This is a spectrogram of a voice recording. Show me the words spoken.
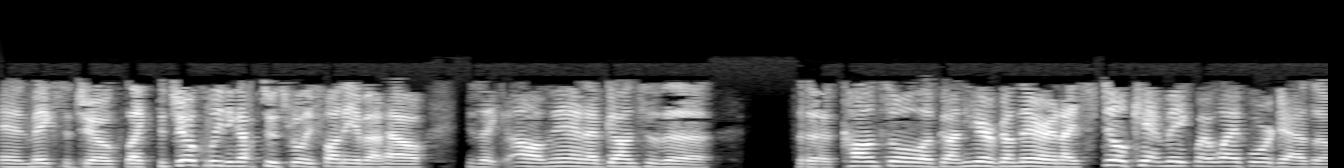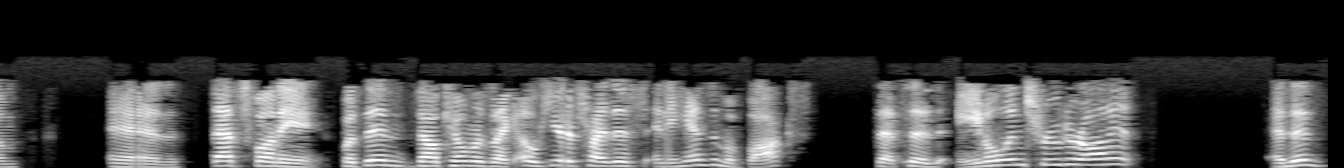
and makes a joke. Like the joke leading up to it's really funny about how he's like, "Oh man, I've gone to the the console, I've gone here, I've gone there, and I still can't make my wife orgasm." And that's funny. But then Val Kilmer's like, "Oh, here, try this," and he hands him a box that says "anal intruder" on it. And then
